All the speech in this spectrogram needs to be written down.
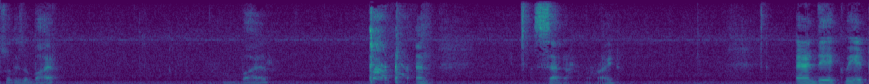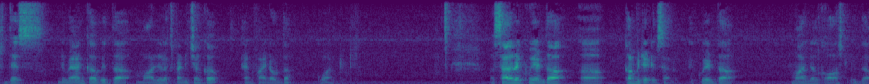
So this is a buyer buyer and seller right? And they equate this demand curve with the marginal expenditure curve and find out the quantity. A seller equate the uh, competitive seller equate the marginal cost with the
